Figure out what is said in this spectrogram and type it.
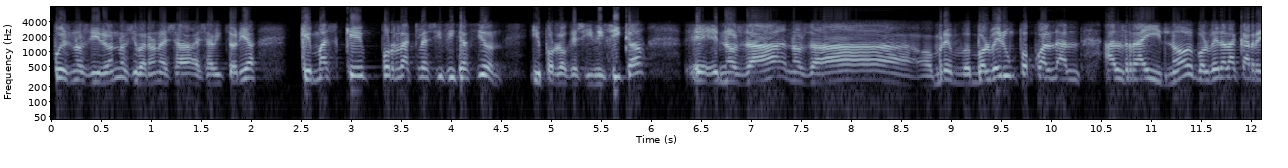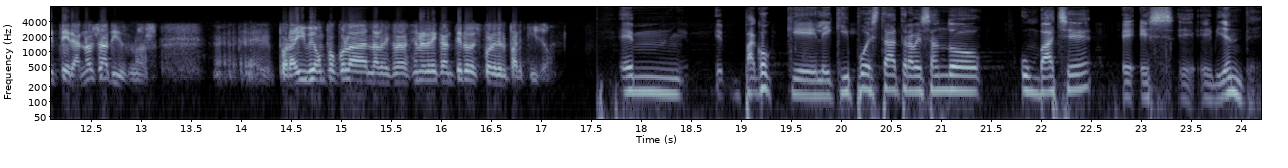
pues nos dieron, nos llevaron a esa, a esa victoria que más que por la clasificación y por lo que significa, eh, nos da, nos da, hombre, volver un poco al, al, al raíl, ¿no? Volver a la carretera, no salirnos. Eh, por ahí veo un poco la- las declaraciones de Cantero después del partido. Em, eh, Paco, que el equipo está atravesando un bache es evidente.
